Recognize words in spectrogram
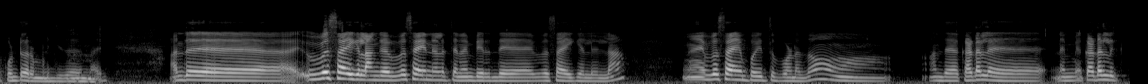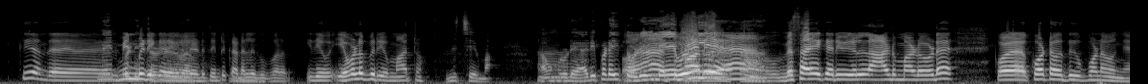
கொண்டு வர முடிஞ்சது அது மாதிரி. அந்த விவசாயிகள் அங்க விவசாய நிலத்தை நம்பி இருந்த விவசாயிகள் எல்லாம் விவசாயம் பொய்த்து போனதும் அந்த கடலை நம்பி கடலுக்கு அந்த மீன்பிடி. கருவிகள் எடுத்துட்டு கடலுக்கு போறது. இது எவ்வளவு பெரிய மாற்றம்? நிச்சயமா. அவங்களுடைய அடிப்படை தொழிலே விவசாய கருவிகள் ஆடு மாடோட கோட்டவத்துக்கு போனவங்க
